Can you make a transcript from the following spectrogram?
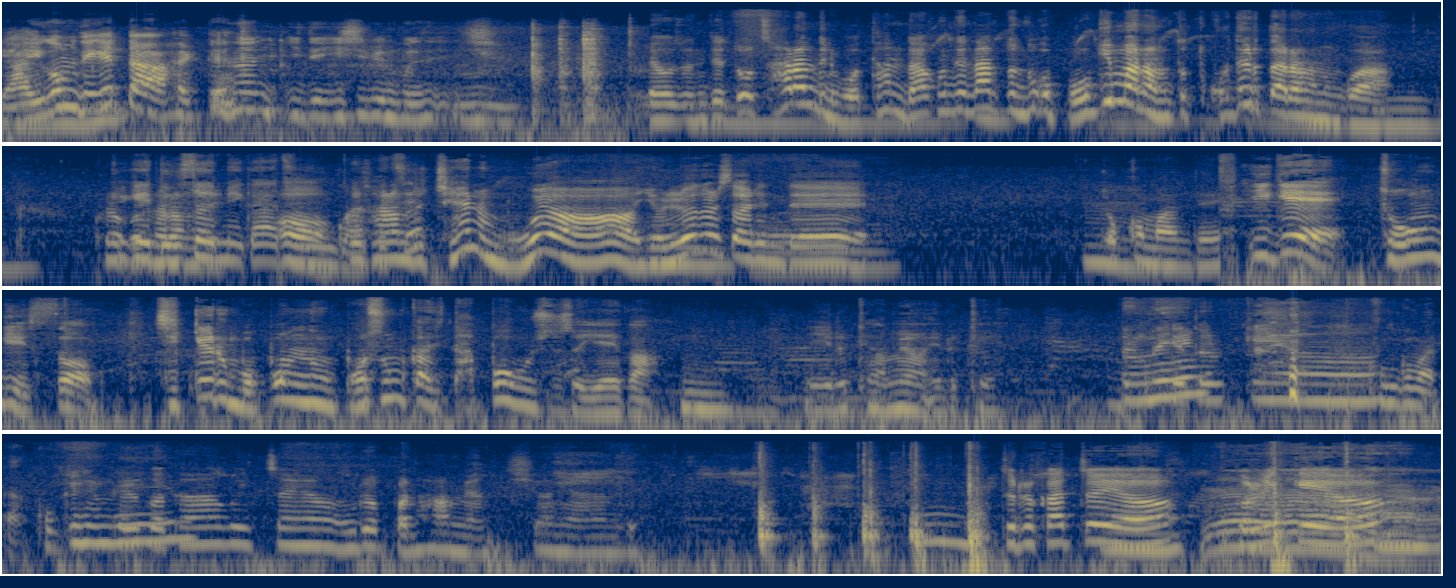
야 이거면 되겠다 할 때는 이제 20인분 배워줬는데 또 사람들이 못한다. 근데 난 또 누가 보기만 하면 또 그대로 따라하는 거야. 그게 눈썰미가 어, 좋은 거야, 그 사람들 그치? 쟤는 뭐야 18살인데 조그만데. 이게 좋은 게 있어. 집게를 못 뽑는 버섯까지 다 뽑을 수 있어 얘가. 이렇게 하면 이렇게. 이렇게 돌게요. 궁금하다. 고객님. 별거 다 하고 있어요. 우리 오빠는 하면 시원히 하는데. 들어갔죠요. 돌릴게요.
